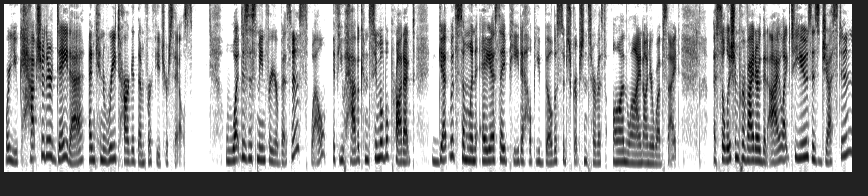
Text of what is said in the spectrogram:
where you capture their data and can retarget them for future sales. What does this mean for your business? Well, if you have a consumable product, get with someone ASAP to help you build a subscription service online on your website. A solution provider that I like to use is Justin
